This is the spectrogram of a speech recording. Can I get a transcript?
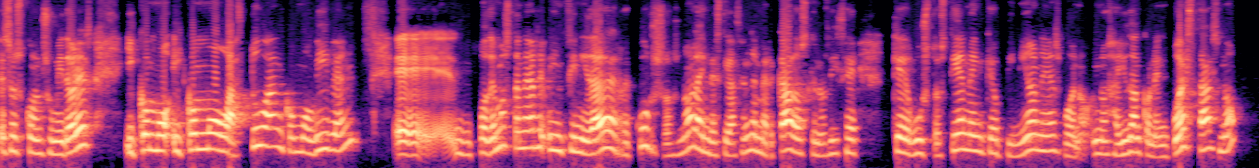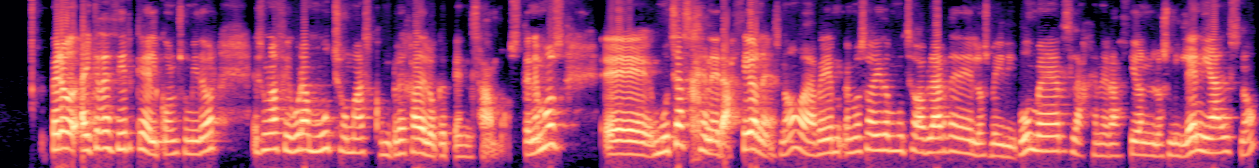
esos consumidores y cómo, y cómo actúan, cómo viven. Eh, podemos tener infinidad de recursos, ¿no? La investigación de mercados que nos dice qué gustos tienen, qué opiniones, bueno, nos ayudan con encuestas, ¿no? Pero hay que decir que el consumidor es una figura mucho más compleja de lo que pensamos. Tenemos eh, muchas generaciones, ¿no? Hemos oído mucho hablar de los baby boomers, la generación, los millennials, ¿no?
